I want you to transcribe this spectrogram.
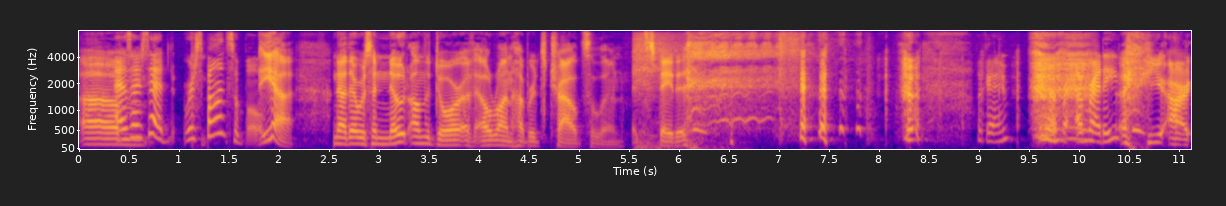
Um, As I said, responsible. Yeah. Now there was a note on the door of L. Ron Hubbard's child saloon. It stated, Okay. I'm, I'm ready. You- "Are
